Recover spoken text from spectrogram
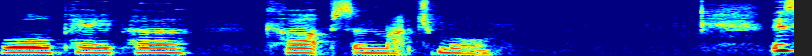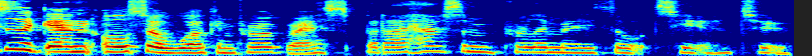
wallpaper, cups, and much more. This is again also a work in progress, but I have some preliminary thoughts here too.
